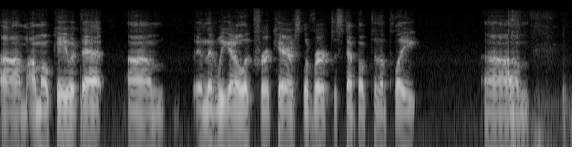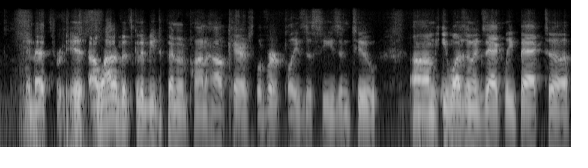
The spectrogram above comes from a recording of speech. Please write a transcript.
um, I'm okay with that. Um, and then we got to look for Caris LeVert to step up to the plate. Um, and that's it, a lot of it's going to be dependent upon how Caris LeVert plays this season too. Um, he wasn't exactly back to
